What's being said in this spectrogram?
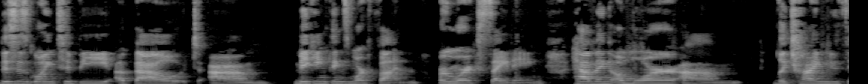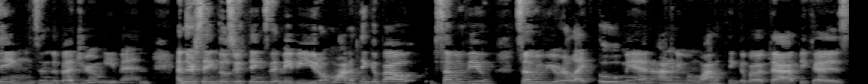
this is going to be about um, making things more fun or more exciting, having a more um, like trying new things in the bedroom even. And they're saying those are things that maybe you don't want to think about some of you. Some of you are like oh man i don't even want to think about that because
